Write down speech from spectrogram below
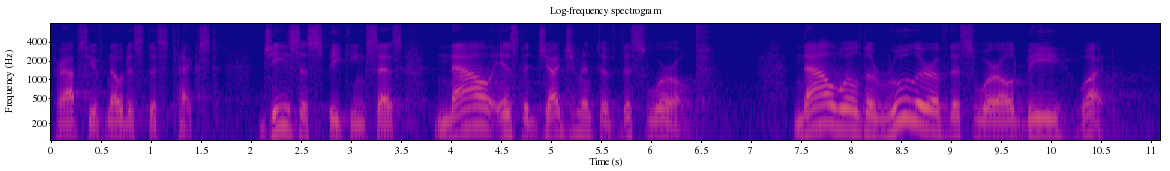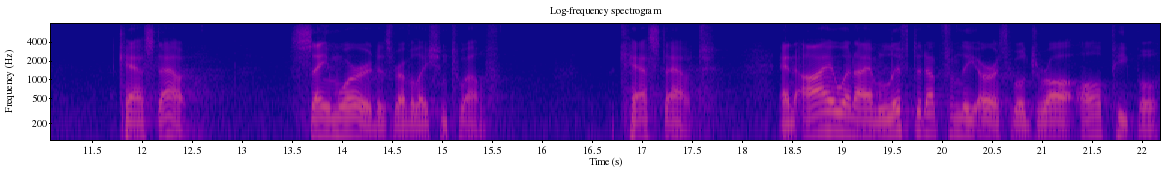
Perhaps you've noticed this text. Jesus speaking says, Now is the judgment of this world. Now will the ruler of this world be what? Cast out. Same word as Revelation 12. Cast out. And I, when I am lifted up from the earth, will draw all people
